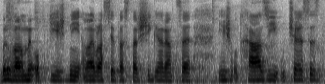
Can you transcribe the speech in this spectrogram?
byl velmi obtížný, ale vlastně ta starší generace již odchází. U ČSSD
